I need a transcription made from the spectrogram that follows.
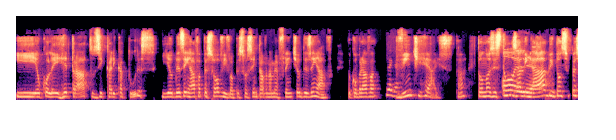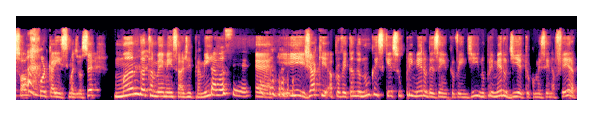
e eu colei retratos e caricaturas e eu desenhava a pessoa ao vivo. A pessoa sentava na minha frente e eu desenhava. Eu cobrava Legal. 20 reais, tá? Então nós estamos alinhados. Então, se o pessoal for cair em cima de você, manda também mensagem para mim. Para você. É, e, e, já que, aproveitando, eu nunca esqueço o primeiro desenho que eu vendi, no primeiro dia que eu comecei na feira,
